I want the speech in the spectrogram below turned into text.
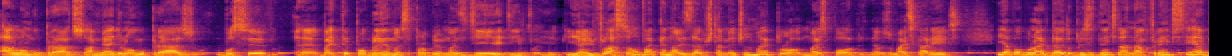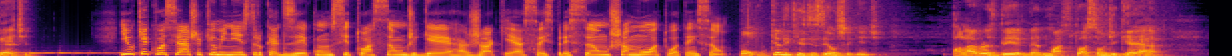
a longo prazo, a médio e longo prazo, você é, vai ter problemas, problemas de, de, E a inflação vai penalizar justamente os mais, mais pobres, né, os mais carentes. E a popularidade do presidente lá na frente se reverte. E o que, é que você acha que o ministro quer dizer com situação de guerra, já que essa expressão chamou a tua atenção? Bom, o que ele quis dizer é o seguinte: palavras dele, né, numa situação de guerra,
